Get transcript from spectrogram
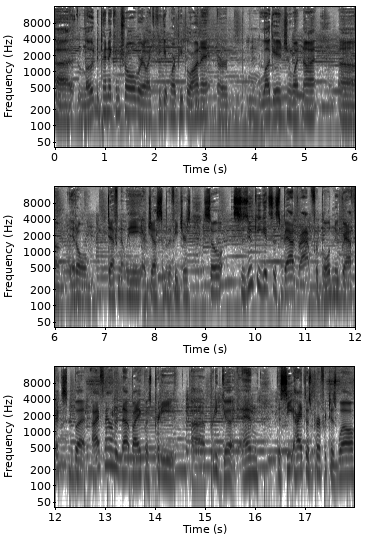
uh, load dependent control, where like if you get more people on it or luggage and whatnot, um, it'll definitely adjust some of the features. So Suzuki gets this bad rap for bold new graphics, but I found that that bike was pretty, uh, pretty good, and the seat height was perfect as well.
